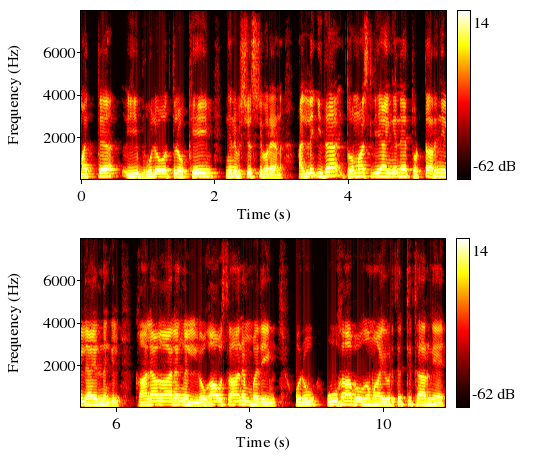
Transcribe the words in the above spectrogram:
മറ്റ് ഈ ഭൂലോകത്തിലൊക്കെയും ഇങ്ങനെ വിശ്വസിച്ച് പറയാണ്. അല്ല ഇത് തോമാശ്ലിയ ഇങ്ങനെ തൊട്ടറിഞ്ഞില്ലായിരുന്നെങ്കിൽ കാലാകാലങ്ങളിൽ ലോകാവസാനം വരെയും ഒരു ഊഹാഭോഗമായി ഒരു തെറ്റിദ്ധാരണയായി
